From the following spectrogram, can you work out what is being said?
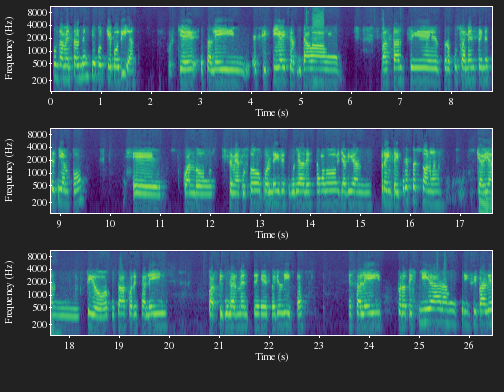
fundamentalmente porque podía, porque esa ley existía y se aplicaba bastante profusamente en ese tiempo. Eh, cuando se me acusó por ley de seguridad del Estado, ya habían 33 personas que habían sido acusadas por esa ley, particularmente periodistas. Esa ley protegía a las principales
